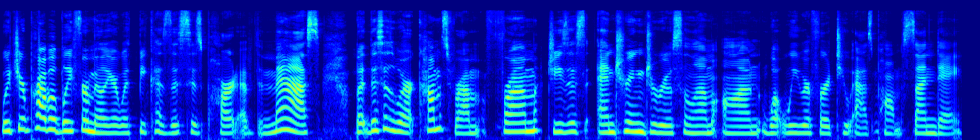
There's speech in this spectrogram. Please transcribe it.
which you're probably familiar with because this is part of the Mass, but this is where it comes from from Jesus entering Jerusalem on what we refer to as Palm Sunday.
